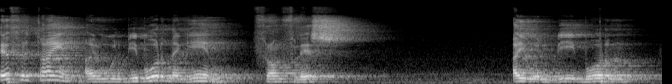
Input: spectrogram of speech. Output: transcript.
Every time I will be born again from flesh, I will be born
